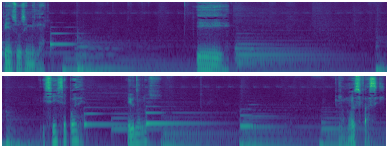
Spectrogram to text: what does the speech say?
Pienso similar. Y... Y sí, se puede. Hay una luz. Pero no es fácil.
